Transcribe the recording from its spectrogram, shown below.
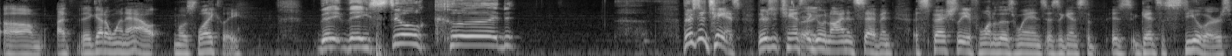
um, I, they got to win out most likely. They they still could. There's a chance. There's a chance they go nine and seven, especially if one of those wins is against the is against the Steelers,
